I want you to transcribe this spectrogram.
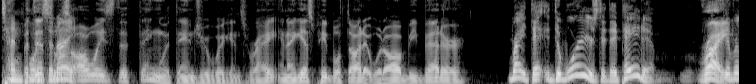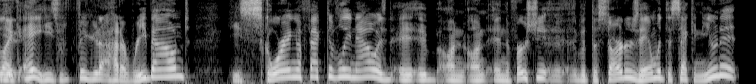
ten But points this a was night. always the thing with Andrew Wiggins, right? And I guess people thought it would all be better. Right? They, the Warriors did. They paid him. Right. They were like, Yeah. "Hey, he's figured out how to rebound. He's scoring effectively now. Is i- i- on on in the first with the starters and with the second unit."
